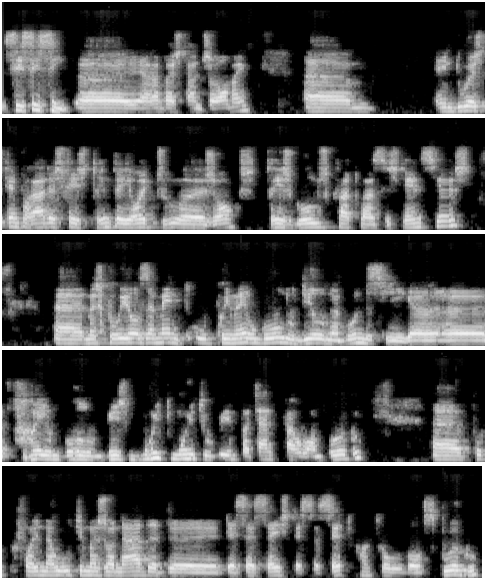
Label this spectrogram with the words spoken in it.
Sim, sim, sim. Uh, era bastante jovem. Uh, em duas temporadas fez 38 uh, jogos, 3 golos, 4 assistências. Mas curiosamente o primeiro golo dele na Bundesliga foi um golo mesmo muito, muito importante para o Hamburgo, porque foi na última jornada de 16, 17 contra o Wolfsburgo,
